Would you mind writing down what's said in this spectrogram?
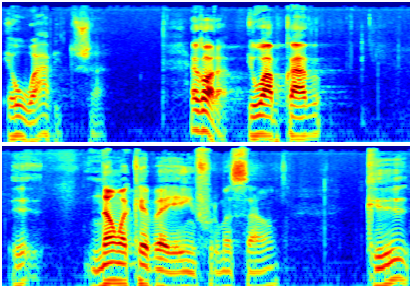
É o hábito já. Agora, eu há bocado eh, não acabei a informação que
